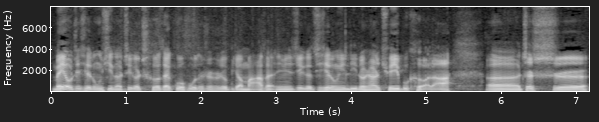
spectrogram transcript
没有这些东西呢，这个车在过户的时候就比较麻烦，因为这个这些东西理论上是缺一不可的啊。呃，这是。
